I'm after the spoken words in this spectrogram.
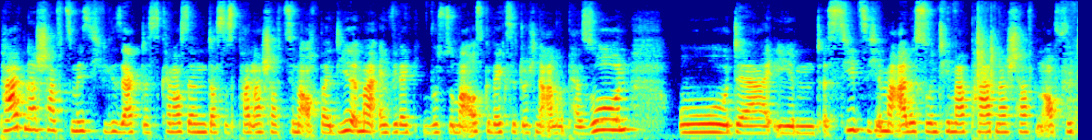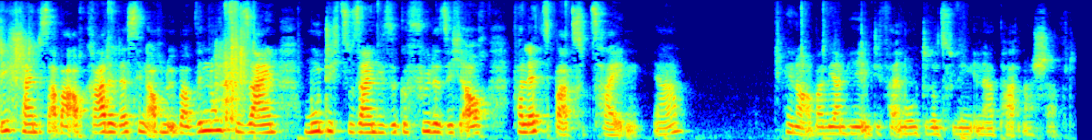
Partnerschaftsmäßig, wie gesagt, es kann auch sein, dass das Partnerschaftszimmer auch bei dir immer, entweder wirst du immer ausgewechselt durch eine andere Person oder eben, es zieht sich immer alles so ein Thema Partnerschaft und auch für dich scheint es aber auch gerade deswegen auch eine Überwindung zu sein, mutig zu sein, diese Gefühle sich auch verletzbar zu zeigen, ja. Genau, aber wir haben hier eben die Veränderung drin zu liegen in der Partnerschaft.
